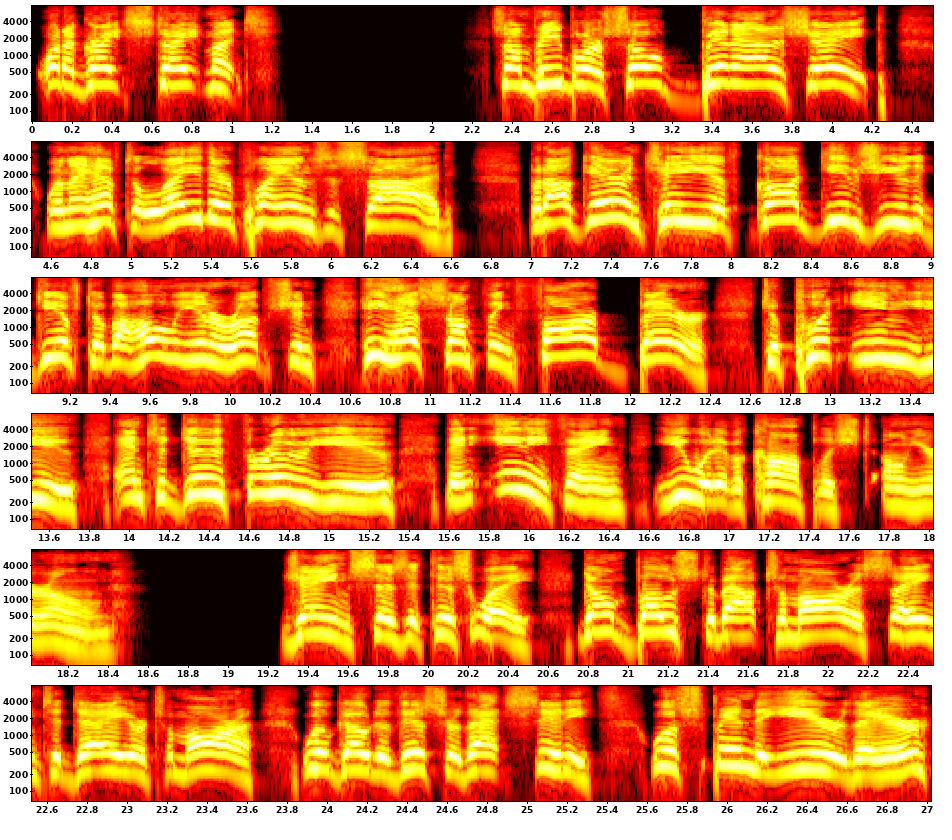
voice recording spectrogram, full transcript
What a great statement. Some people are so bent out of shape when they have to lay their plans aside. But I'll guarantee you, if God gives you the gift of a holy interruption, He has something far better to put in you and to do through you than anything you would have accomplished on your own. James says it this way Don't boast about tomorrow, saying today or tomorrow we'll go to this or that city. We'll spend a year there.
